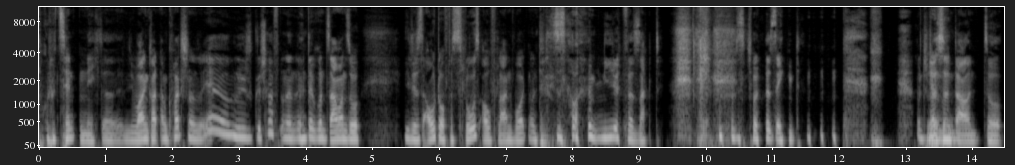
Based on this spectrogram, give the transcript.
Produzenten nicht. Äh, Die waren gerade am Quatschen und so, ja, yeah, haben es geschafft. Und dann im Hintergrund sah man so, wie die das Auto auf das Floß aufladen wollten und dann ist es aber im Nil versackt. und ist voll versenkt. und Ja, das dann sind- da und so,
